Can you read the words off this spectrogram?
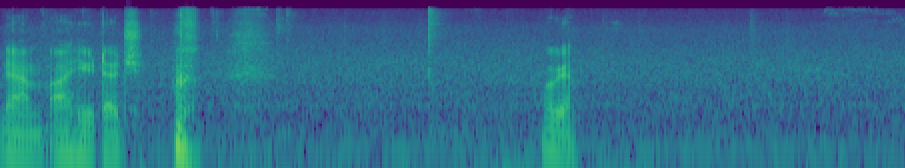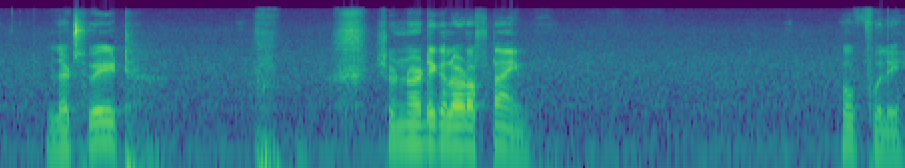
damn I hate edge. Okay. Let's wait. Should not take a lot of time. Hopefully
